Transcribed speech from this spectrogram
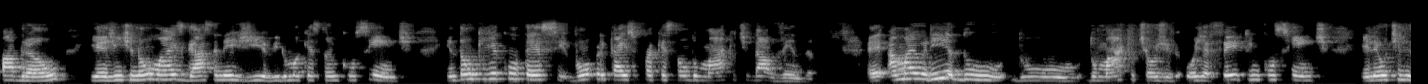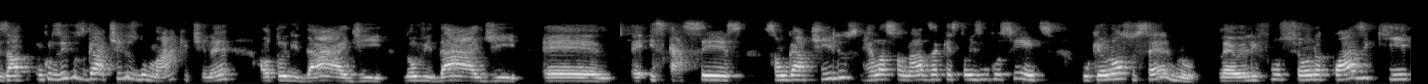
padrão e a gente não mais gasta energia, vira uma questão inconsciente. Então, o que, acontece? Vamos aplicar isso para a questão do marketing da venda. É, a maioria do, do, do marketing hoje, hoje é feito inconsciente. Ele é utilizado, inclusive os gatilhos do marketing, né? Autoridade, novidade, é, é, escassez, são gatilhos relacionados a questões inconscientes. Porque o nosso cérebro, Léo, ele funciona quase que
